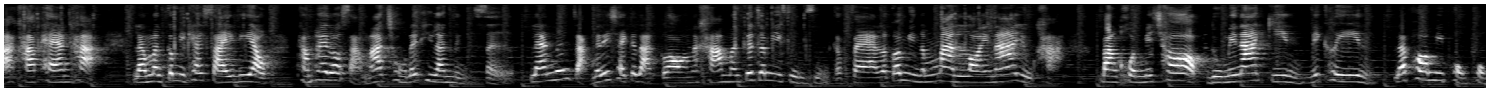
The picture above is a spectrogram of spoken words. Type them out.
ราคาแพงค่ะ แล้วมันก็มีแค่ไซส์เดียวทำให้เราสามารถชงได้ทีละหนึ่งเสิร์ฟและเนื่องจากไม่ได้ใช้กระดาษกรองนะคะ มันก็จะมีฝุ่นฝุ่นกาแฟ แล้วก็มีน้ำมันลอยหน้าอยู่ค่ะ บางคนไม่ชอบ ดูไม่น่ากิน ไม่ clean และพอมีผงผง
